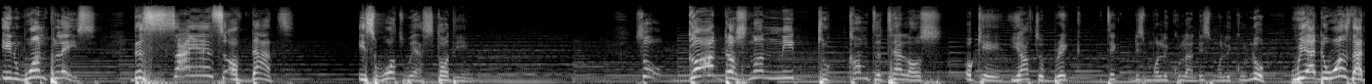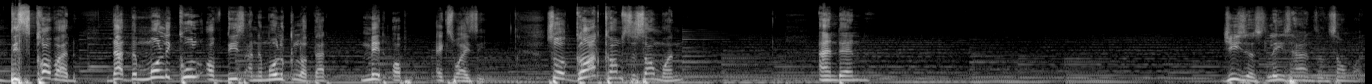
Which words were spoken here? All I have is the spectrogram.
in one place, the science of that is what we are studying. So God does not need to come to tell us, okay, you have to break, take this molecule and this molecule. No, we are the ones that discovered that the molecule of this and the molecule of that made up XYZ. So God comes to someone and then Jesus lays hands on someone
